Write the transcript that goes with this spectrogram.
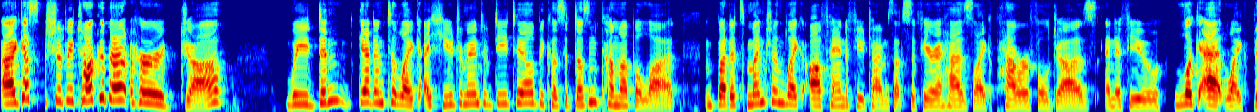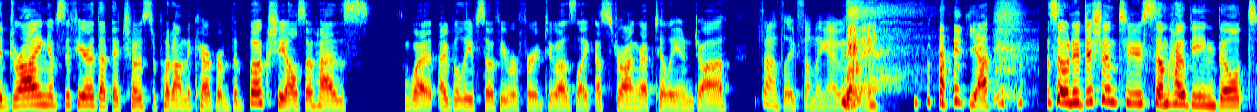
I guess should we talk about her jaw? We didn't get into like a huge amount of detail because it doesn't come up a lot. But it's mentioned like offhand a few times that Saphira has like powerful jaws. And if you look at like the drawing of Saphira that they chose to put on the cover of the book, she also has what I believe Sophie referred to as like a strong reptilian jaw. Sounds like something I would say. yeah. So in addition to somehow being built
